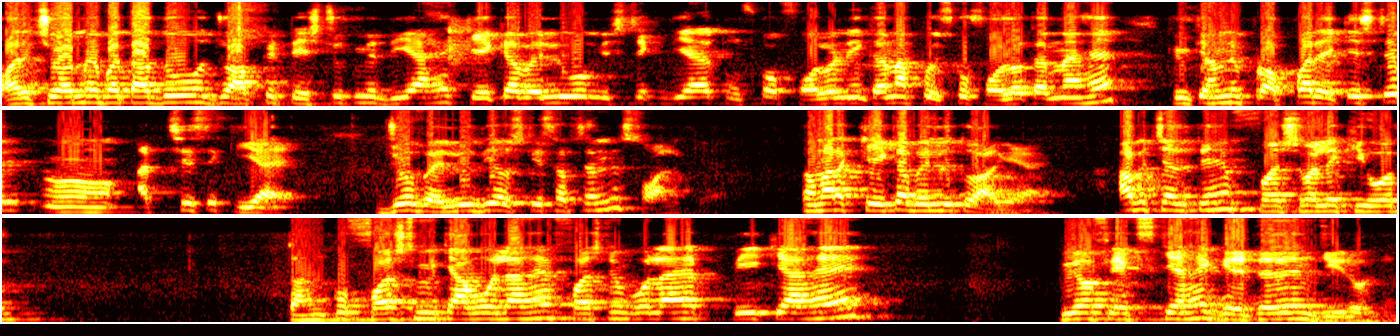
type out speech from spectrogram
और एक और मैं बता दो, जो आपके टेस्ट बुक में दिया है के का वैल्यू वो मिस्टेक दिया है तो उसको फॉलो नहीं करना, आपको इसको फॉलो करना है, क्योंकि हमने प्रॉपर एक स्टेप अच्छे से किया है। जो वैल्यू दिया, उसके हिसाब से हमने सॉल्व किया है। तो हमारा के का वैल्यू तो आ गया है। अब चलते हैं फ़र्स्ट वाले की ओर। तो हमको फ़र्स्ट में क्या बोला है? फ़र्स्ट में बोला है पी क्या है? पी ऑफ़ एक्स क्या है? ग्रेटर देन ज़ीरो है।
